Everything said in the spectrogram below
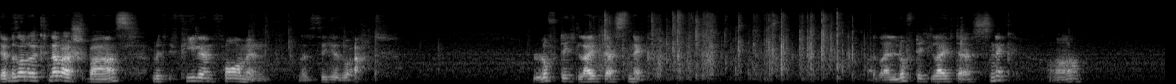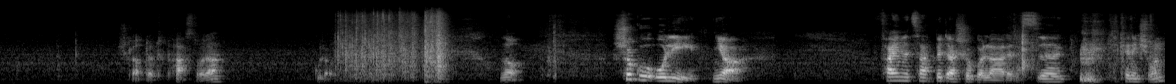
Der besondere Knabberspaß mit vielen Formen. Das ist hier so acht. Luftig leichter Snack. Also ein luftig leichter Snack. Ja. Ich glaube, das passt, oder? Gut aus. So. Schoko-Oli. Ja. Feine Zartbitterschokolade. Das äh, kenne ich schon.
